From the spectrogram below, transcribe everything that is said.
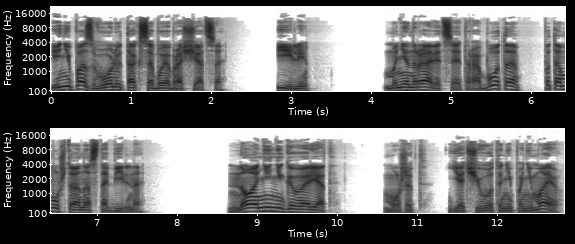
и не позволю так с собой обращаться». Или «Мне нравится эта работа, потому что она стабильна». Но они не говорят. Может, я чего-то не понимаю?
